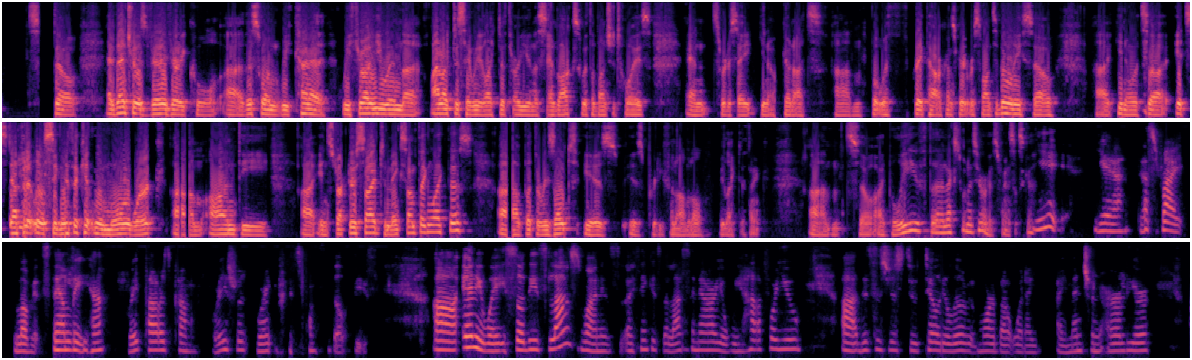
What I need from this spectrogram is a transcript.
so adventure is very, very cool. Uh, this one, we kind of, we throw you in the, I like to say we like to throw you in the sandbox with a bunch of toys and sort of say, you know, go nuts. Um, but with great power comes great responsibility. So, uh, you know, it's, uh, it's definitely significantly more work um, on the uh, instructor side to make something like this, uh, but the result is, is pretty phenomenal, we like to think. Um, so I believe the next one is yours, Francisca. Yeah, yeah, that's right. Love it. Stan Lee, huh? Great powers come, great, great responsibilities. Uh, anyway, so this last one is, I think it's the last scenario we have for you. Uh, this is just to tell you a little bit more about what I, I mentioned earlier.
